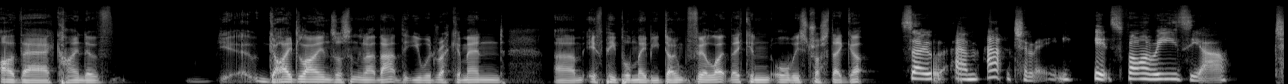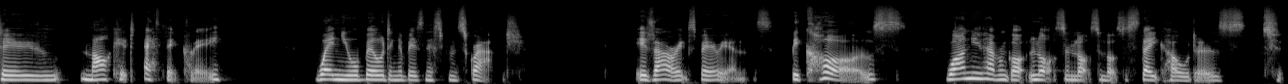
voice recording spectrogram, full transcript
Are there kind of guidelines or something like that that you would recommend um, if people maybe don't feel like they can always trust their gut? So, um, actually, it's far easier to market ethically when you're building a business from scratch, is our experience. Because one, you haven't got lots and lots and lots of stakeholders to,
